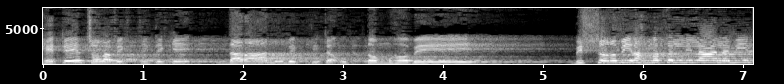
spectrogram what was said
হেঁটে চলা ব্যক্তি থেকে দাঁড়ানো ব্যক্তিটা উত্তম হবে। বিশ্বনবী রহমতুল্লিল আলমিন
